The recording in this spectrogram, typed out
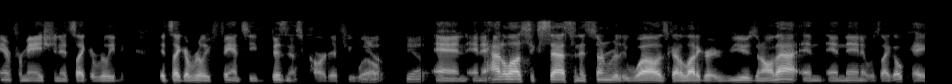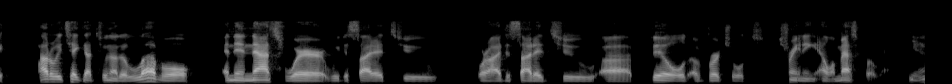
information. It's like a really it's like a really fancy business card, if you will. Yep, yep. And and it had a lot of success and it's done really well. It's got a lot of great reviews and all that. And and then it was like, okay, how do we take that to another level? And then that's where we decided to, where I decided to uh, build a virtual t- training LMS program. Yeah.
